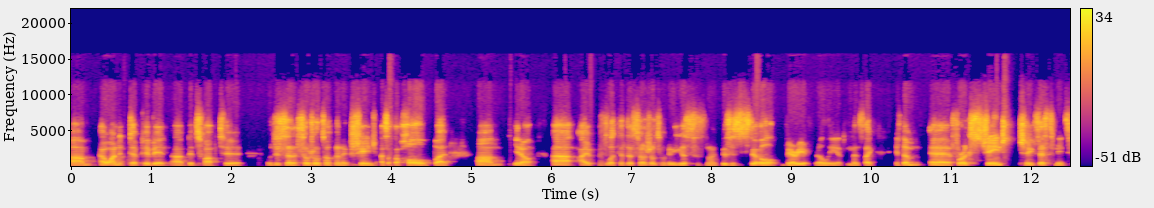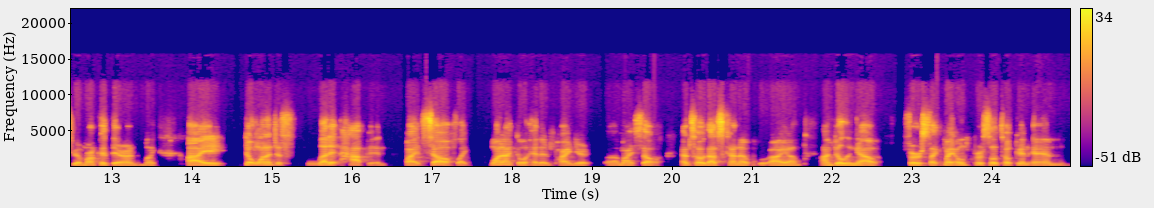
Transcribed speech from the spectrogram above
um, I wanted to pivot uh, BitSwap to just a social token exchange as a whole, but um, you know, uh, I've looked at the social token ecosystem. Like this is still very early, and it's like if the uh, for exchange to exist, there needs to be a market there. And I'm like, I don't want to just let it happen by itself. Like, why not go ahead and pioneer uh, myself? And so that's kind of where I um I'm building out first, like my own personal token, and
